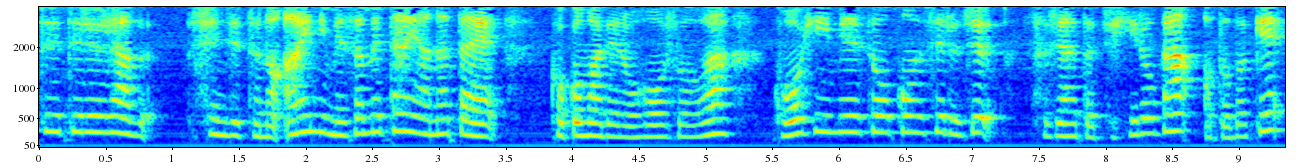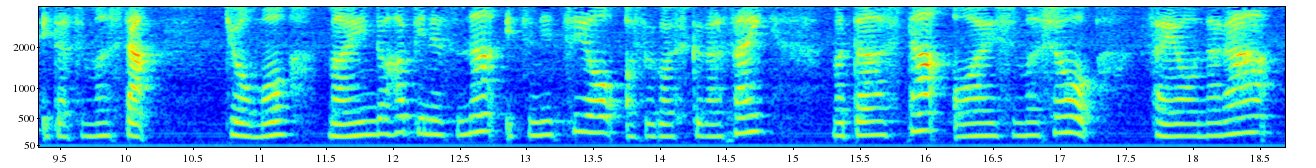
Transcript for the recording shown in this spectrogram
to True Love 真実の愛に目覚めたいあなたへ。ここまでの放送はコーヒー瞑想コンシェルジュスジャータ千尋がお届けいたしました。今日もマインドハピネスな一日をお過ごしください。また明日お会いしましょう。さようなら。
